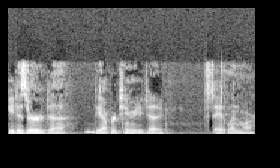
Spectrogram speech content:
he deserved uh, the opportunity to stay at Lynn Linn-Mar.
